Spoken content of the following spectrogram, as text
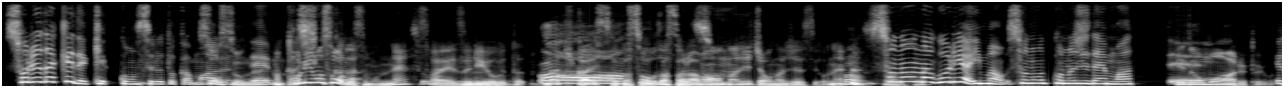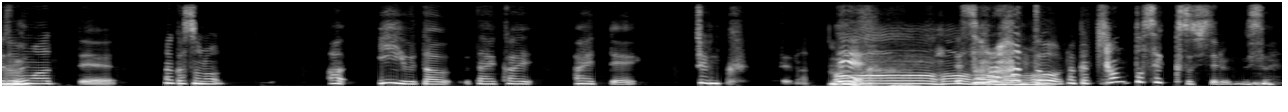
それだけで結婚するとかもあるんでそうっすよね。まあ鳥もそうですももんね。さえずりを歌、うん。巻き返すとかそうだから、まあ同じっちゃ同じですよね。うん。その名残は今そのこの時代もあって。江戸もあるということね。江戸もあって。なんかそのあいい歌う歌い替えあえてトゥンクってなって。そのはあ後なんかちゃんとセックスしてるんですね。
